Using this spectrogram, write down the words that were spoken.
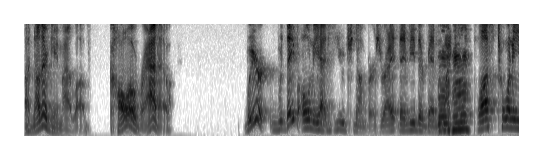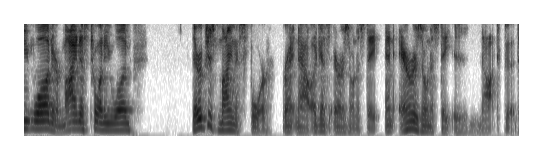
another game I love, Colorado. We're they've only had huge numbers, right? They've either been like Mhm. plus 21 or minus 21. They're just minus four right now against Arizona State. And Arizona State is not good,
